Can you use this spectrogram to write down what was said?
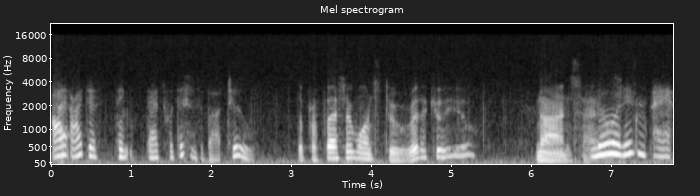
I, I just think that's what this is about, too. The professor wants to ridicule you? Nonsense. No, it isn't, Pat.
